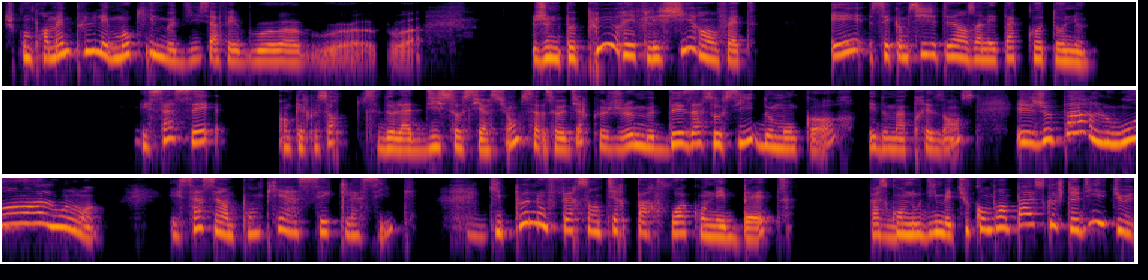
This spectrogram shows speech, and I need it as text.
Je comprends même plus les mots qu'il me dit. Ça fait je ne peux plus réfléchir en fait. Et c'est comme si j'étais dans un état cotonneux. Et ça, c'est en quelque sorte, c'est de la dissociation. Ça, veut dire que je me désassocie de mon corps et de ma présence et je pars loin, loin, loin. Et ça, c'est un pompier assez classique mm. qui peut nous faire sentir parfois qu'on est bête parce mm. qu'on nous dit mais tu comprends pas ce que je te dis, tu,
